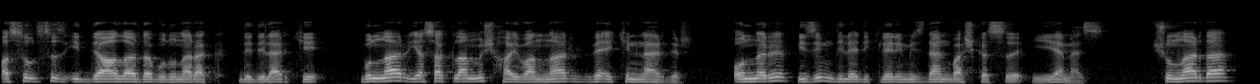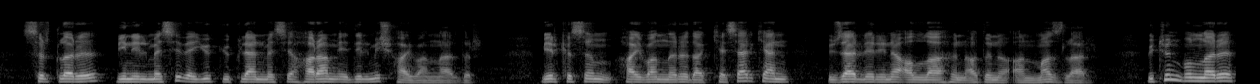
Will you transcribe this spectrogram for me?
asılsız iddialarda bulunarak dediler ki, bunlar yasaklanmış hayvanlar ve ekinlerdir. Onları bizim dilediklerimizden başkası yiyemez. Şunlar da sırtları, binilmesi ve yük yüklenmesi haram edilmiş hayvanlardır. Bir kısım hayvanları da keserken üzerlerine Allah'ın adını anmazlar. Bütün bunları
